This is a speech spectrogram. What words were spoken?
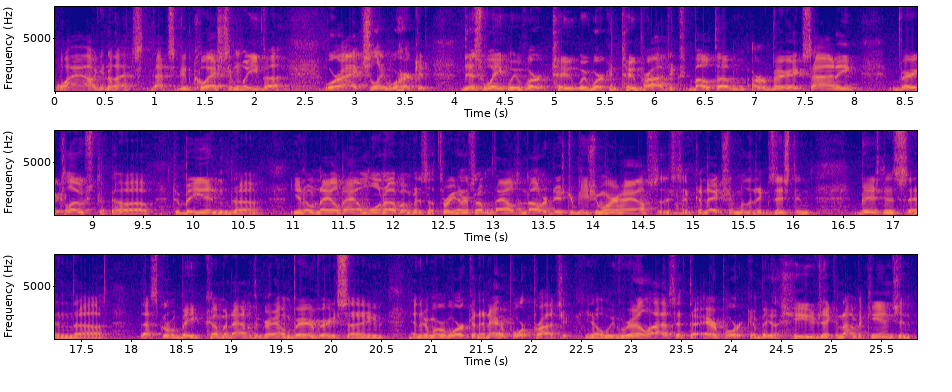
Wow, you know that's that's a good question. We've uh, we're actually working this week. We've worked two. We're working two projects. Both of them are very exciting, very close to, uh, to being uh, you know nailed down. One of them is a three hundred something thousand dollar distribution warehouse that's in connection with an existing business, and uh, that's going to be coming out of the ground very very soon. And then we're working an airport project. You know, we've realized that the airport can be a huge economic engine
